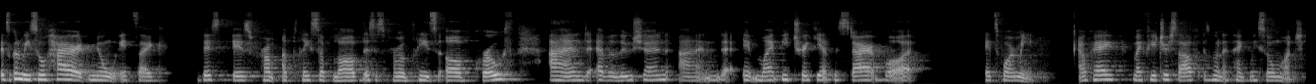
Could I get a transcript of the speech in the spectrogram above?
it's gonna be so hard. No, it's like this is from a place of love. This is from a place of growth and evolution. And it might be tricky at the start, but it's for me. Okay. My future self is going to thank me so much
